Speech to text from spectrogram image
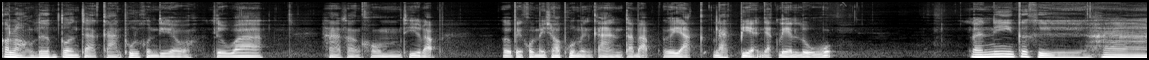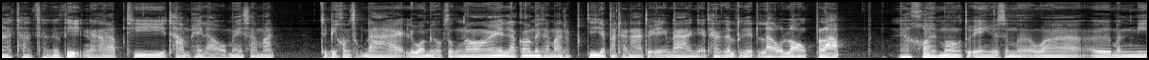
ก็ลองเริ่มต้นจากการพูดคนเดียว หรือว่าหาสังคมที่แบบเออเป็นคนไม่ชอบพูดเหมือนกัน แต่แบบเอออยากแลกเปลี่ยนอยากเรียนรู้ และนี่ก็คือ 5 ทัศนคตินะครับ ที่ทำให้เราไม่สามารถจะมีความสุขได้ หรือว่ามีความสุขน้อย แล้วก็ไม่สามารถที่จะพัฒนาตัวเองได้เนี่ยถ้าเกิดเราลองปรับแล้วคอยมองตัวเองอยู่เสมอว่าเออมันมี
